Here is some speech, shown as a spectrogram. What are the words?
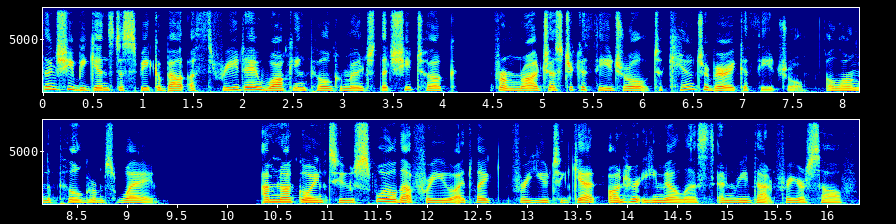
Then she begins to speak about a three day walking pilgrimage that she took from Rochester Cathedral to Canterbury Cathedral along the Pilgrim's Way. I'm not going to spoil that for you. I'd like for you to get on her email list and read that for yourself.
